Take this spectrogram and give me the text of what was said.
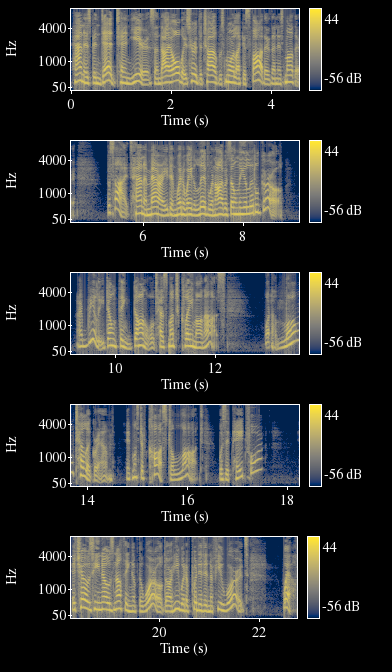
Hannah's been dead ten years, and I always heard the child was more like his father than his mother. Besides, Hannah married and went away to live when I was only a little girl. I really don't think Donald has much claim on us. What a long telegram. It must have cost a lot. Was it paid for? It shows he knows nothing of the world, or he would have put it in a few words. Well,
